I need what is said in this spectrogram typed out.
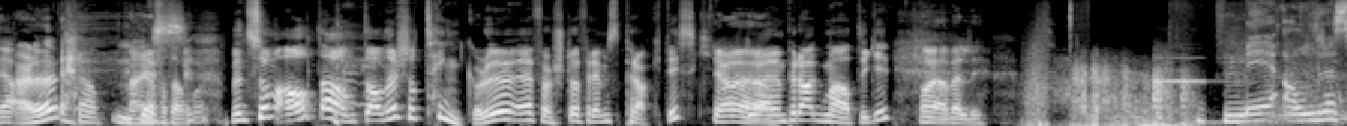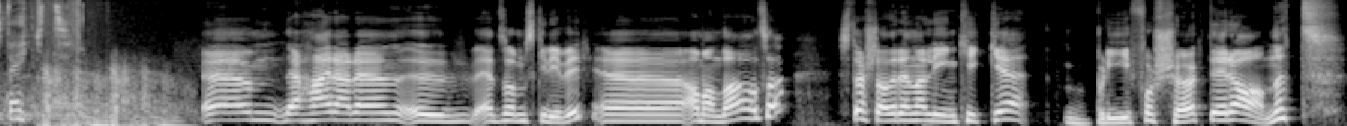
Er det det? Ja, det er for. Men som alt annet, Anders, så tenker du eh, først og fremst praktisk. Ja, ja, ja. Du er en pragmatiker. Å ja, veldig. Med all respekt. Um, her er det en, en som skriver. Uh, Amanda, altså. Største adrenalinkicket bli forsøkt ranet.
